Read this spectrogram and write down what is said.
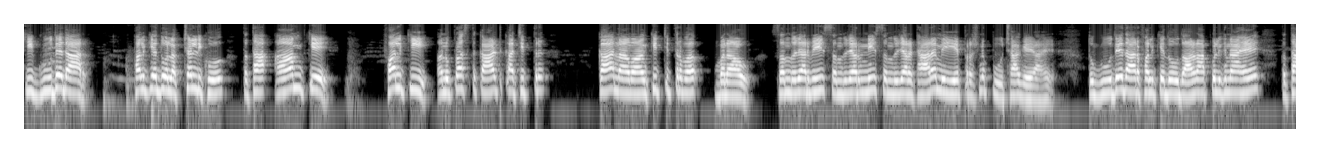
कि गूदेदार, फल के दो लक्षण लिखो तथा आम के फल की अनुप्रस्थ काट का चित्र का नामांकित चित्र बनाओ। सन 2020 सन 2019 सन 2018 में ये प्रश्न पूछा गया है। तो गूदेदार फल के दो उदाहरण आपको लिखना है। तथा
